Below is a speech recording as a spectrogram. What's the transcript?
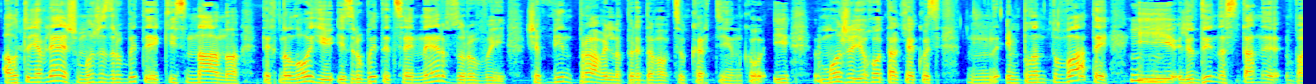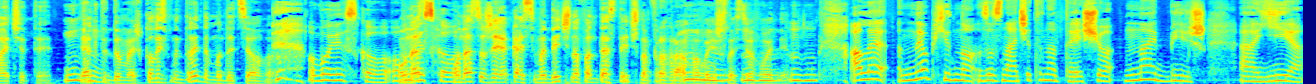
А от уявляєш, може зробити якусь нанотехнологію і зробити цей нерв зоровий, щоб він правильно передавав цю картинку, і може його так якось імплантувати, mm-hmm. і людина стане бачити. Mm-hmm. Як ти думаєш, колись ми дійдемо до цього? Обов'язково, обов'язково. У нас вже якась медично-фантастична програма вийшла сьогодні. Але необхідно зазначити на те, що найбільш є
